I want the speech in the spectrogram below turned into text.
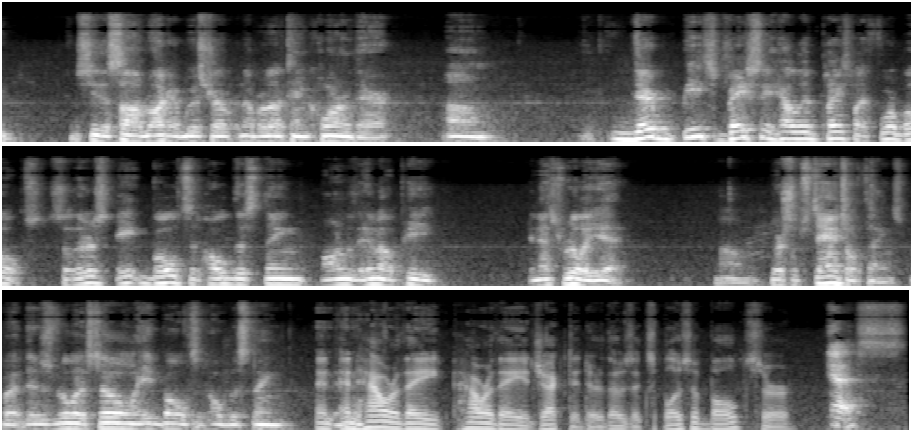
You see the solid rocket booster up in upper left hand corner there. Um, they're each basically held in place by four bolts. So there's eight bolts that hold this thing onto the MLP, and that's really it. Um, they're substantial things, but there's really still only eight bolts that hold this thing. And and how are they how are they ejected? Are those explosive bolts or yes.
